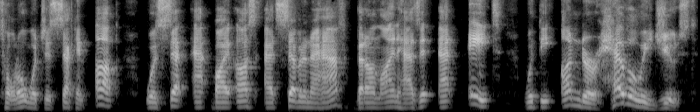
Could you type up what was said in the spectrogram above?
total, which is second up, was set at by us at seven and a half. Bet Online has it at eight, with the under heavily juiced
